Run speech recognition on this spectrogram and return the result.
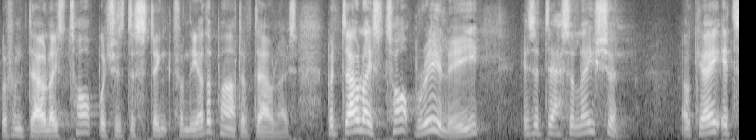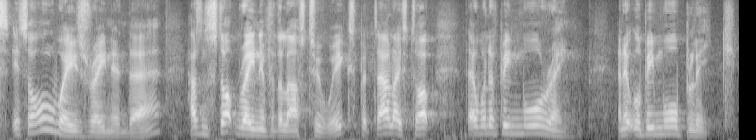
We're from Dowlais Top, which is distinct from the other part of Dowlais. But Dowlais Top really is a desolation. Okay, it's, it's always raining there. Hasn't stopped raining for the last two weeks, but Dowlais Top, there will have been more rain, and it will be more bleak,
